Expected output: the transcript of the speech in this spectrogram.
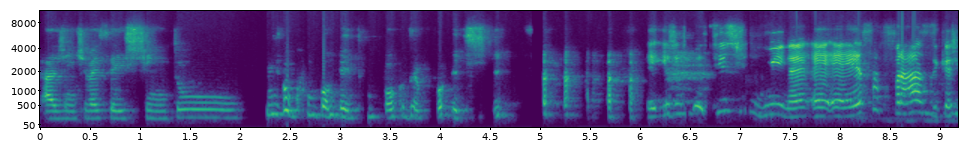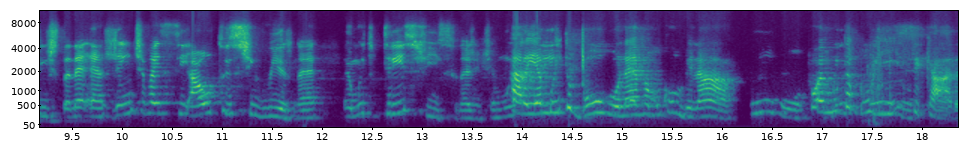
a gente vai ser extinto em algum momento um pouco depois disso. E a gente vai se extinguir, né? É, é, essa frase que a gente tá, né? É, a gente vai se auto-extinguir, né? É muito triste isso, né, gente? É muito cara, triste. e é muito burro, né? Vamos combinar? Burro. Pô, é muita burrice, cara.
